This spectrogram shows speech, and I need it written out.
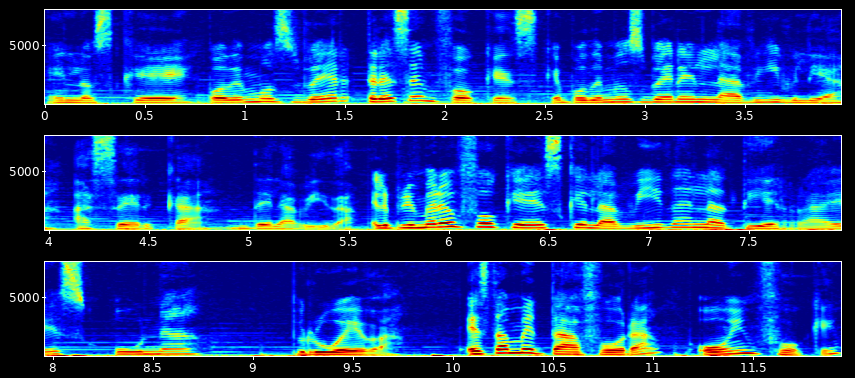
en los que podemos ver tres enfoques que podemos ver en la Biblia acerca de la vida. El primer enfoque es que la vida en la tierra es una prueba. Esta metáfora o enfoque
